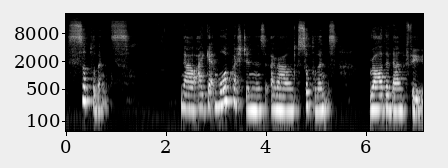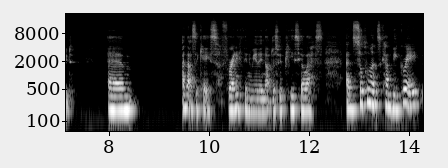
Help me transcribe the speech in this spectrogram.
Supplements. Now, I get more questions around supplements rather than food. Um, and that's the case for anything really, not just with PCOS. And supplements can be great,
